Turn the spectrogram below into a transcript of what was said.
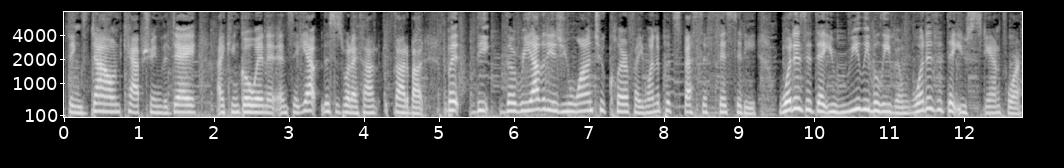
things down, capturing the day. I can go in and say, yep, this is what I thought thought about. But the the reality is, you want to clarify. You want to put specificity. What is it that you really believe in? What is it that you stand for?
